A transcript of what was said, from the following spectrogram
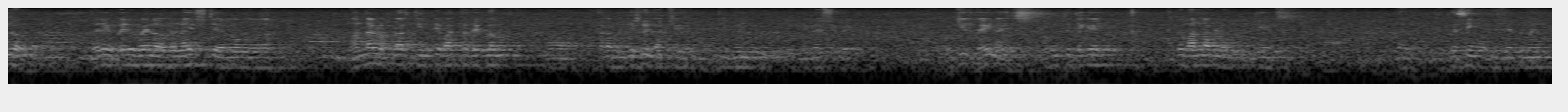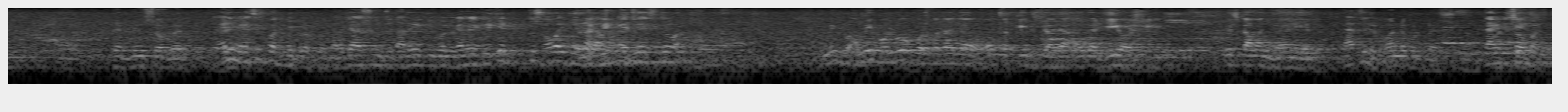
সুন্দর very very well organised এবং আহ, ভালো লাগলো প্লাস তিনটে বাচ্চা দেখলাম আহ, তারা বিদেশেও যাচ্ছে দীপবন্ধু লিডারশিপে উইচ ইজ ভেরি নাইস আমি তো দেখে এত ভালো লাগলো যে blessing of the gentleman that been so well any message for people of Kolkata যারা শুনছে তাদেরকে কি বলবো কেন ক্রিকেট তো সবাই খেলে না, আমরা cricket- চেস তো আমি আমি বলবো কলকাতায় অল দ্য কিডস যারা either he or she Please come and join here. That's a Wonderful place. Thank you so much.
